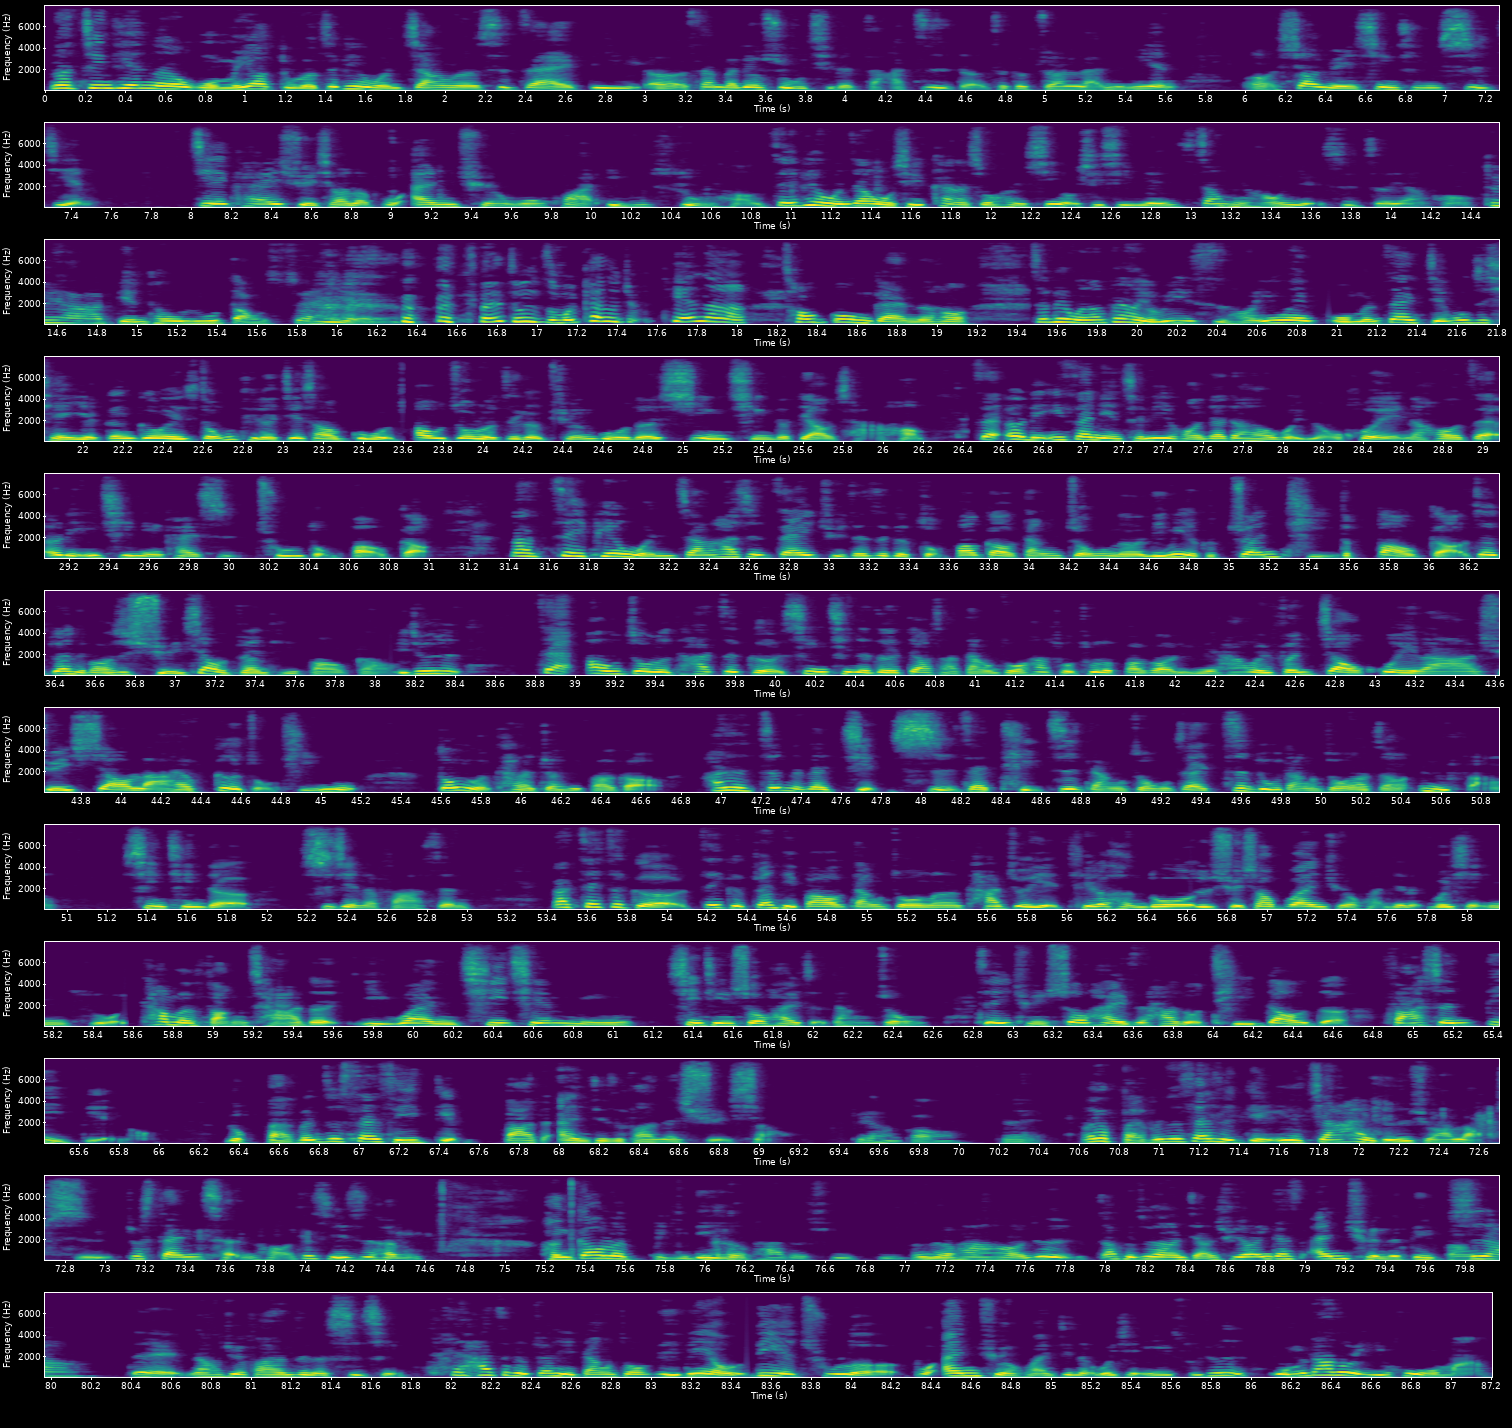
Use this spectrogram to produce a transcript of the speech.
那今天呢，我们要读的这篇文章呢，是在第呃三百六十五期的杂志的这个专栏里面。呃，校园性侵事件揭开学校的不安全文化因素哈。这篇文章我其实看的时候很心有戚戚焉，张品好像也是这样哈。对啊，点头如捣蒜耶。对，就是怎么看都觉得天哪，超共感的哈。这篇文章非常有意思哈，因为我们在节目之前也跟各位总体的介绍过澳洲的这个全国的性侵的调查哈，在二零一三年成立皇家调查委员会，然后在二零一七年开始出总报告。那这篇文章，它是摘取在这个总报告当中呢，里面有个专题的报告，这个专题报告是学校专题报告，也就是在澳洲的它这个性侵的这个调查当中，它所出的报告里面，它会分教会啦、学校啦，还有各种题目都有它的专题报告，它是真的在检视在体制当中、在制度当中要怎样预防性侵的事件的发生。那在这个这个专题报告当中呢，他就也提了很多就是学校不安全环境的危险因素。他们访查的一万七千名性侵受害者当中，这一群受害者他所提到的发生地点哦，有百分之三十一点八的案件是发生在学校，非常高。对，还有百分之三十点一的加害者是学校老师，就三成哈，这其实是很很高的比例，可怕的数字，很可怕哈。就是张平经常讲，学校应该是安全的地方。是啊。对，然后就发生这个事情。在他这个专题当中，里面有列出了不安全环境的危险因素，就是我们大家都疑惑嘛，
